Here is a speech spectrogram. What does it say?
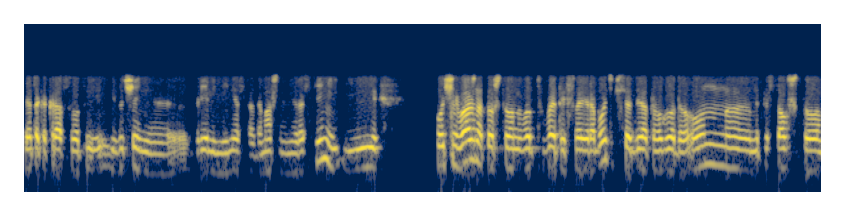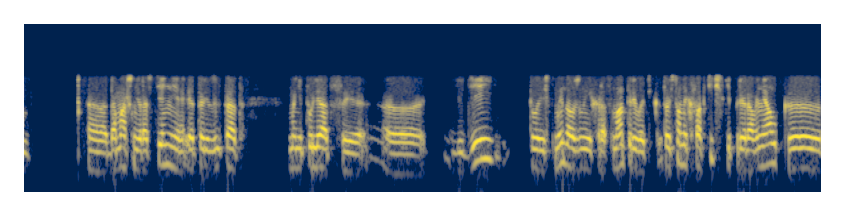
это как раз вот изучение времени и места домашними растений. И очень важно то, что он вот в этой своей работе 59 года, он э, написал, что домашние растения – это результат манипуляции людей, то есть мы должны их рассматривать, то есть он их фактически приравнял к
